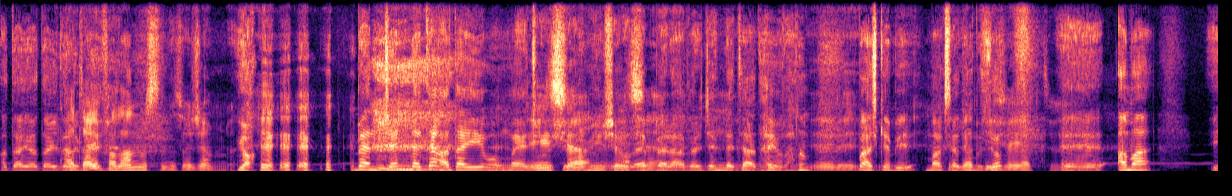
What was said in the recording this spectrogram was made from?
Aday adayları. Aday belli- falan mısınız hocam? Yok. ben cennete aday olmaya çalışıyorum. İnşallah, İnşallah, hep beraber cennete aday olalım. Öyle Başka bir maksadımız yok. yaptım. Ee, ama e,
